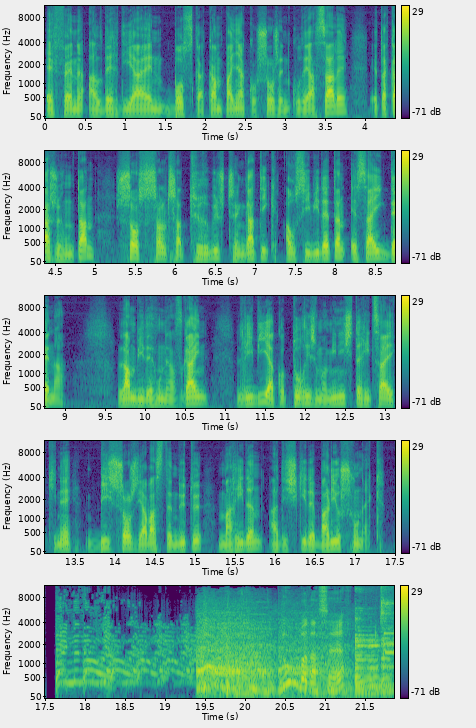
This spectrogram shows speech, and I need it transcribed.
FN alderdiaen boska kampainako sozen kudea zale, eta kasu juntan, sos salsa turbustzen gatik hauzibidetan ezaik dena. Lanbide hunaz gain, Libiako turismo ministeritzaekine bi sos jabazten dutu mariden adiskide baliusunek. Nun bada zer?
